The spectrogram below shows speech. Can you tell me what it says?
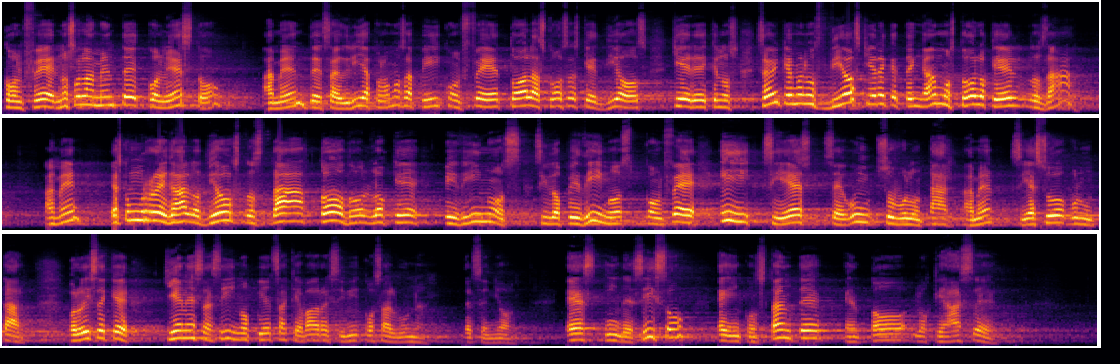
con fe, no solamente con esto, amén, de sabiduría, pero vamos a pedir con fe todas las cosas que Dios quiere que nos... ¿Saben qué hermanos? Dios quiere que tengamos todo lo que Él nos da. Amén. Es como un regalo. Dios nos da todo lo que pedimos. Si lo pedimos con fe y si es según su voluntad. Amén. Si es su voluntad. Pero dice que quien es así no piensa que va a recibir cosa alguna del Señor. Es indeciso e inconstante en todo lo que hace.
